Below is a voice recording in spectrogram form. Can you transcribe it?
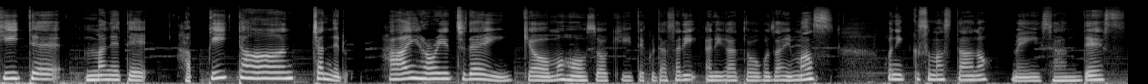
聞いて、真似て、ハッピーターンチャンネル。Hi, how are you today? 今日も放送を聞いてくださりありがとうございます。フォニックスマスターのメイさんです。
